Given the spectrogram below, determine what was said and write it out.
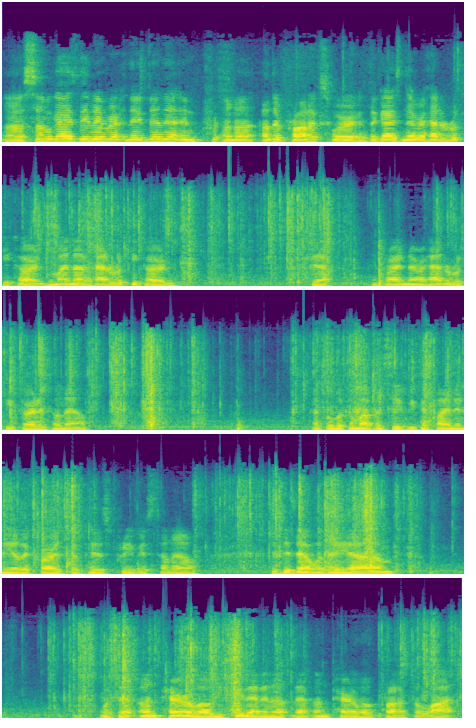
Uh, some guys they never they've done that in on uh, other products where if the guy's never had a rookie card, he might not have had a rookie card. Jeff, he probably never had a rookie card until now. Have to look him up and see if you can find any other cards of his previous till now. They did that with a um, what's that? Unparalleled. You see that in a, that unparalleled product a lot.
